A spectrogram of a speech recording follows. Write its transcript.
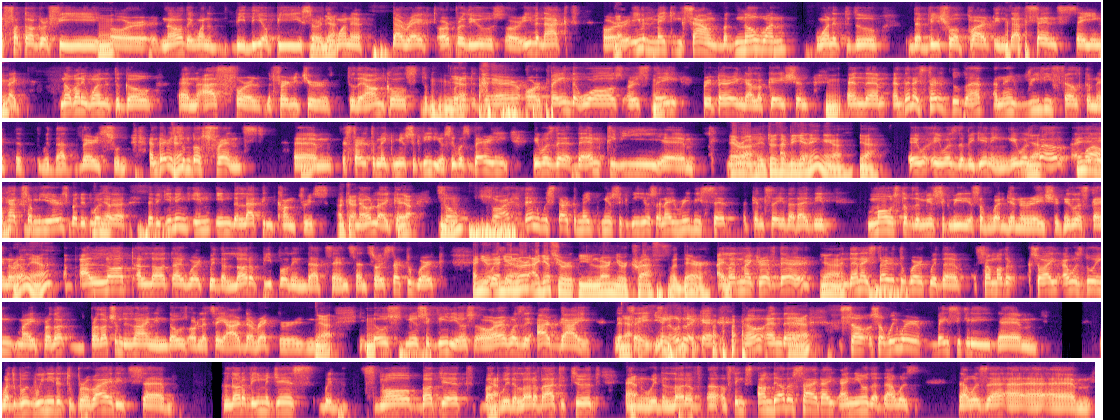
photography mm-hmm. or no they want to be dops or mm-hmm. they want to direct or produce or even act or yep. even making sound, but no one wanted to do the visual part in that sense, saying mm-hmm. like nobody wanted to go and ask for the furniture to the uncles to mm-hmm. put yeah. it there or paint the walls or stay mm. preparing a location mm. and um, and then i started to do that and i really felt connected with that very soon and very okay. soon those friends um, started to make music videos. It was very, it was the the MTV um, era. It was the beginning. Yeah, yeah. It, it was the beginning. It was yeah. well, well, it had some years, but it was uh, the beginning in in the Latin countries. Okay, you know, like uh, so. Mm-hmm. So I, then we start to make music videos, and I really said I can say that I did most of the music videos of one generation. It was kind of really, a, a, lot, a lot. I worked with a lot of people in that sense, and so I start to work. And you and you uh, learn. I guess you you learn your craft there. I learned my craft there. Yeah. And then I started to work with uh, some other. So I, I was doing my product production design in those, or let's say art director in, yeah. in mm. those music videos, or I was the art guy let's yeah. say you know like uh, no and uh, yeah. so so we were basically um, what we needed to provide is um, a lot of images with small budget, but with a lot of attitude and with a lot of, uh, of things. On the other side, I, I knew that that was that was uh, uh, um,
